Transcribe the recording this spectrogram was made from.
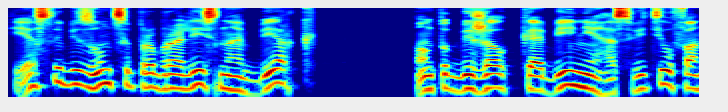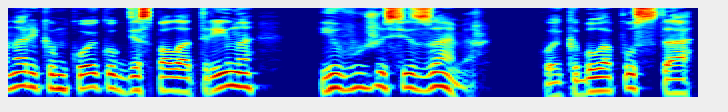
Если безумцы пробрались на Берг... Он подбежал к кабине, осветил фонариком койку, где спала Трина, и в ужасе замер. Койка была пуста.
